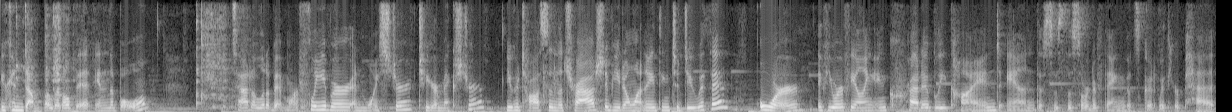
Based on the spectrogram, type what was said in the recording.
you can dump a little bit in the bowl to add a little bit more flavor and moisture to your mixture. You can toss in the trash if you don't want anything to do with it. Or if you are feeling incredibly kind and this is the sort of thing that's good with your pet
